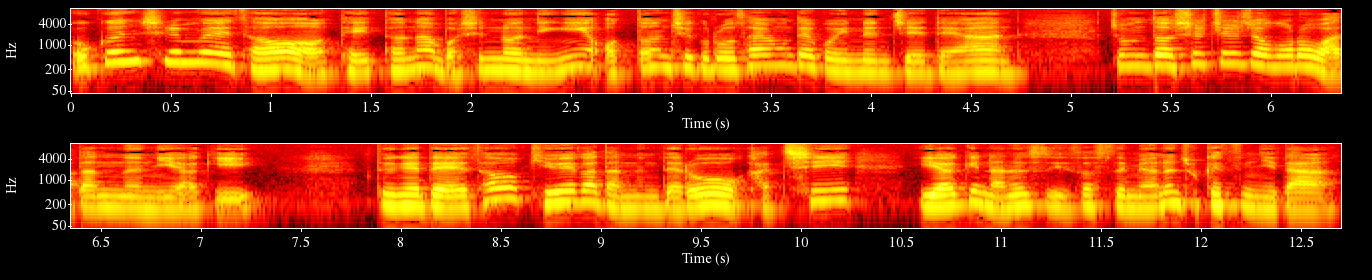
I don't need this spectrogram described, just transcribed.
혹은 실무에서 데이터나 machine learning이 어떤 식으로 사용되고 있는지에 대한 좀 더 실질적으로 와닿는 이야기 등에 대해서 기회가 닿는 대로 같이 이야기 나눌 수 있었으면 좋겠습니다.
